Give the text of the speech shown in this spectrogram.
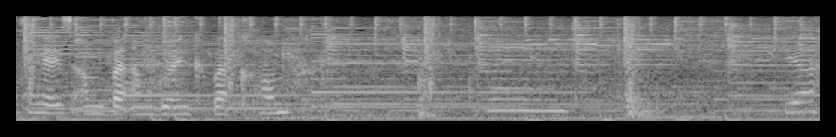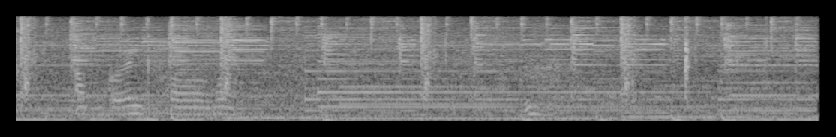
So guys i'm i'm going back home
